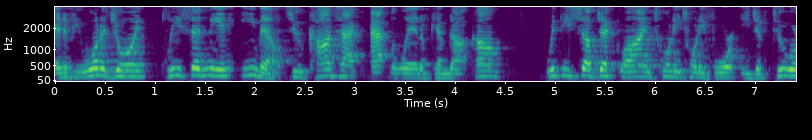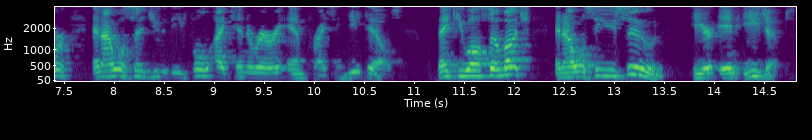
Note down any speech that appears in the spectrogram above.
And if you want to join, please send me an email to contact at thelandofchem.com with the subject line 2024 Egypt Tour, and I will send you the full itinerary and pricing details. Thank you all so much, and I will see you soon here in Egypt.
